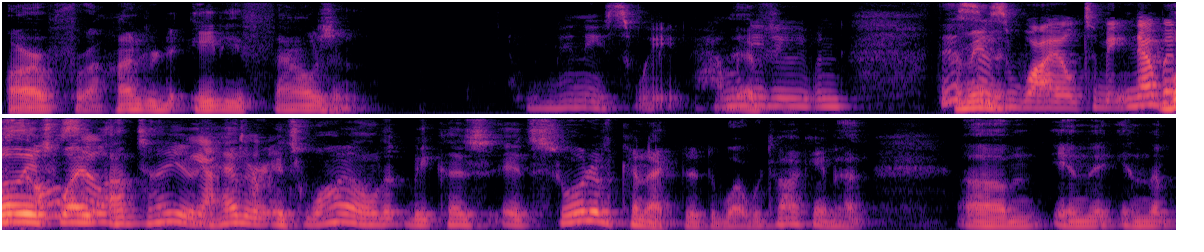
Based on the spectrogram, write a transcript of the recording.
are for one hundred eighty thousand. mini suite. How many If- do you even? This mean- is wild to me. Now, but well, it's, it's also. wild. I'll tell you, Yeah, Heather, it's wild because it's sort of connected to what we're talking about um, in the in the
